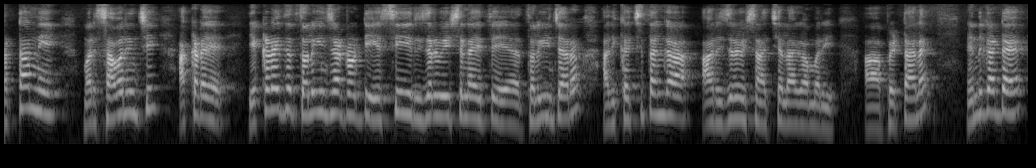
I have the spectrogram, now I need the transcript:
చట్టాన్ని మరి సవరించి అక్కడ ఎక్కడైతే తొలగించినటువంటి ఎస్సీ రిజర్వేషన్ అయితే తొలగించారో అది ఖచ్చితంగా ఆ రిజర్వేషన్ వచ్చేలాగా మరి పెట్టాలి. ఎందుకంటే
